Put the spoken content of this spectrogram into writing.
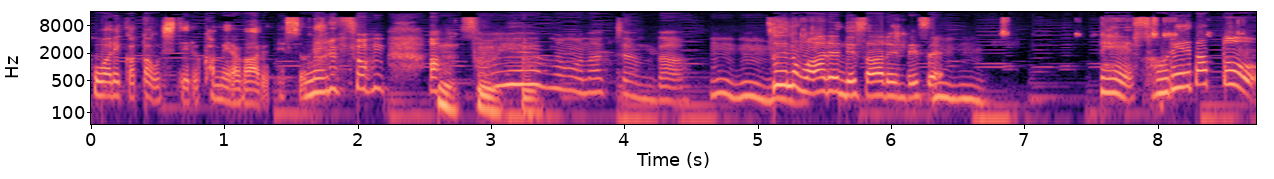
壊れ方をしてるカメラがあるんですよね。そんあうん、そういうのもなっちゃうんだ。うんうん、うん。そういうのもあるんです、あるんです。うんうん。で、それだと、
